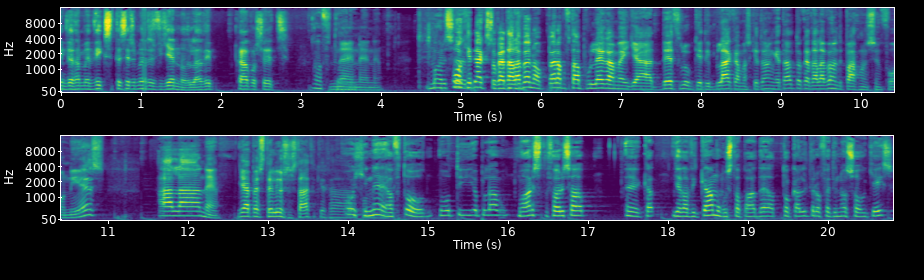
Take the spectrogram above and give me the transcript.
Arcane, δεν θα με δείξει τέσσερις μέρες βγαίνω. Δηλαδή κάπως έτσι. Αυτό. Ναι, ναι, ναι. Μου άρεσε. Όχι, εντάξει, το καταλαβαίνω. Πέρα από αυτά που λέγαμε για Deathloop και την πλάκα μας και το ένα και το άλλο, το καταλαβαίνω ότι υπάρχουν συμφωνίες. Αλλά ναι, για πες τελείωσε στάθη και θα. Όχι, πούμε. ναι, αυτό. Ότι απλά μου άρεσε, το θεώρησα ε, κα- για τα δικά μου γούστα πάντα το καλύτερο φετινό showcase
